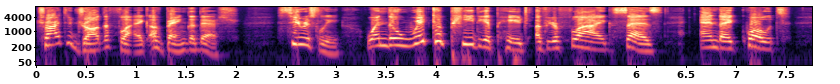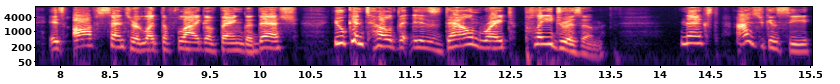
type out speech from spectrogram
tried to draw the flag of Bangladesh. Seriously, when the Wikipedia page of your flag says, and I quote, is off-center like the flag of Bangladesh, you can tell that it is downright plagiarism. Next, as you can see,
